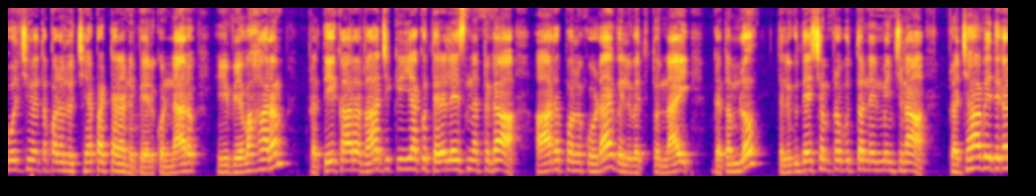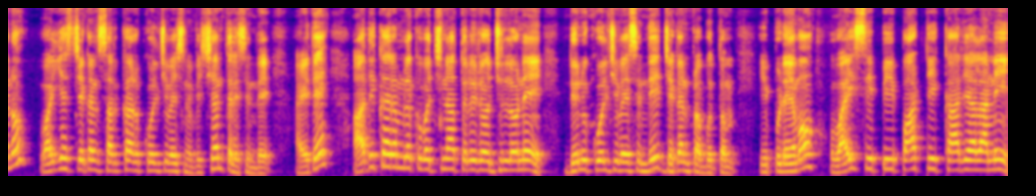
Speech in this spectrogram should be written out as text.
కూల్చివేత పనులు చేపట్టారని పేర్కొన్నారు. ఈ వ్యవహారం ప్రతీకార రాజకీయకు తెరలేసినట్టుగా ఆరోపణలు కూడా వెలువెత్తుతున్నాయి. గతంలో తెలుగుదేశం ప్రభుత్వం నిర్మించిన ప్రజావేదికను వైఎస్ జగన్ సర్కారు కూల్చివేసిన విషయం తెలిసిందే. అయితే అధికారంలోకి వచ్చిన తొలి రోజుల్లోనే దీన్ని కూల్చివేసింది జగన్ ప్రభుత్వం. ఇప్పుడేమో వైసీపీ పార్టీ కార్యాలయాన్ని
